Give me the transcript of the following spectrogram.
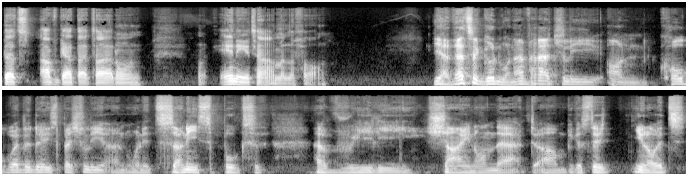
that's I've got that tied on anytime in the fall. Yeah, that's a good one. I've actually on cold weather day, especially and when it's sunny, spooks have really shine on that um, because they, you know, it's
